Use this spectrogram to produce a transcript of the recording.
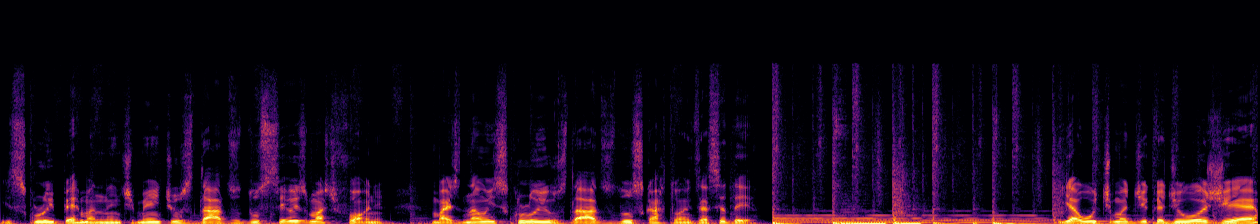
exclui permanentemente os dados do seu smartphone, mas não exclui os dados dos cartões SD. E a última dica de hoje é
